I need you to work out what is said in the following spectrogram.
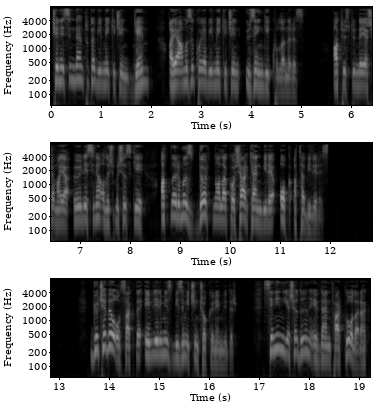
çenesinden tutabilmek için gem, ayağımızı koyabilmek için üzengi kullanırız. At üstünde yaşamaya öylesine alışmışız ki atlarımız dört nala koşarken bile ok atabiliriz. Göçebe olsak da evlerimiz bizim için çok önemlidir. Senin yaşadığın evden farklı olarak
